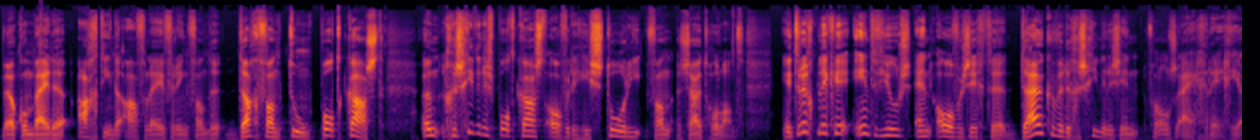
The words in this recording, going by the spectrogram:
Welkom bij de 18e aflevering van de Dag van Toen podcast. Een geschiedenispodcast over de historie van Zuid-Holland. In terugblikken, interviews en overzichten duiken we de geschiedenis in van onze eigen regio.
